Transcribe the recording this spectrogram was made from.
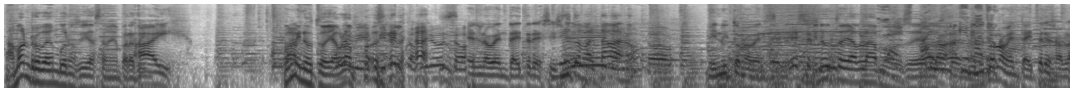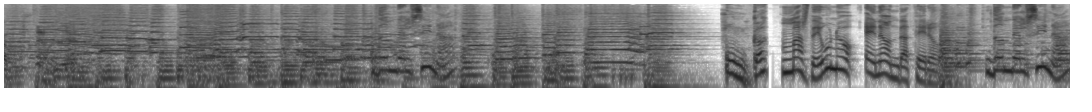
Amón Rubén, buenos días también para ti. Ay, Un minuto y hablamos. bien, minuto, minuto. el 93, sí, sí. Minuto faltaba, ¿no? Minuto 93. Un minuto y hablamos. Minuto madru- 93 hablamos. Donde el Sina. Un. Más de uno en Onda Cero. Donde el Sina.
